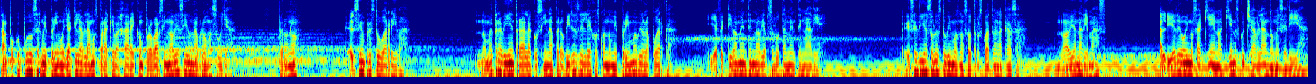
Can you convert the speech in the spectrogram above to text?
Tampoco pudo ser mi primo ya que le hablamos para que bajara y comprobar si no había sido una broma suya. Pero no, él siempre estuvo arriba. No me atreví a entrar a la cocina, pero vi desde lejos cuando mi primo abrió la puerta, y efectivamente no había absolutamente nadie. Ese día solo estuvimos nosotros cuatro en la casa, no había nadie más. Al día de hoy no sé a quién o a quién escuché hablándome ese día.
